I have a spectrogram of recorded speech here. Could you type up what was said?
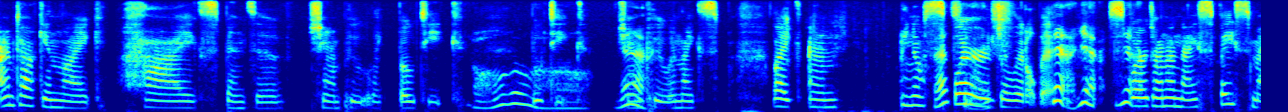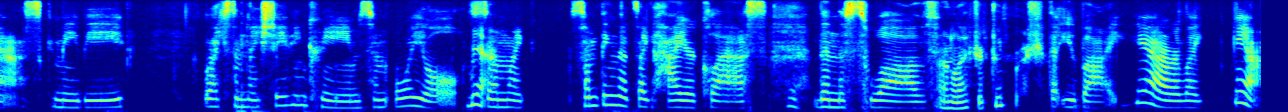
I'm talking like high expensive shampoo, like boutique Oh. boutique Yeah. shampoo, and like like um you know That's splurge nice. a little bit. Yeah. Yeah. Yeah. Splurge on a nice face mask, maybe like some nice shaving cream, some oil, Yeah. some like something that's like higher class Yeah. than the Suave An electric toothbrush. that you buy. Yeah, or like yeah,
